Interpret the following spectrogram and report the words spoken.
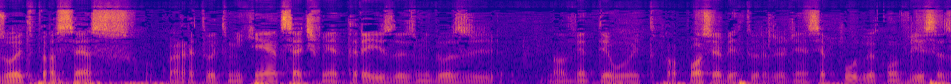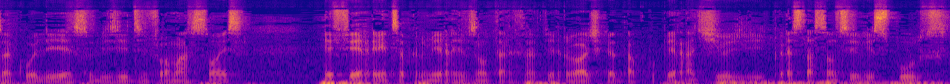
18, processo 48.500, 763, 2012, 98. Proposta de abertura de audiência pública com vistas a colher subsídios e informações referentes à primeira revisão tarifária periódica da cooperativa de prestação de serviços públicos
